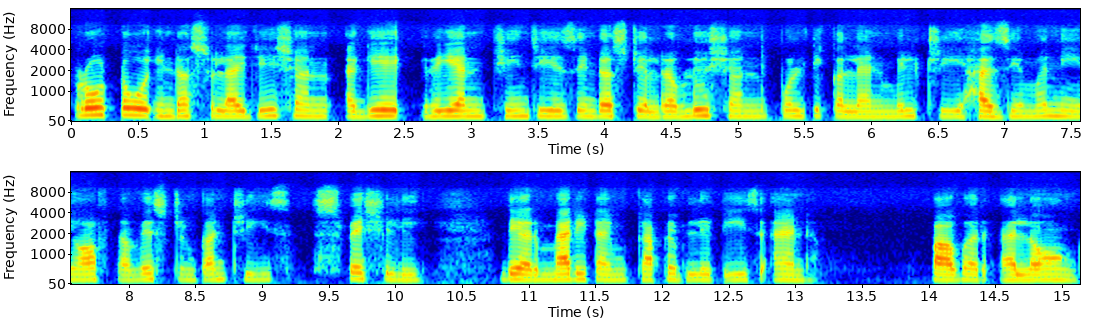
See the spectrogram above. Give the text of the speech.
proto-industrialization, agrarian changes, industrial revolution, political and military hegemony of the western countries, especially their maritime capabilities and power along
